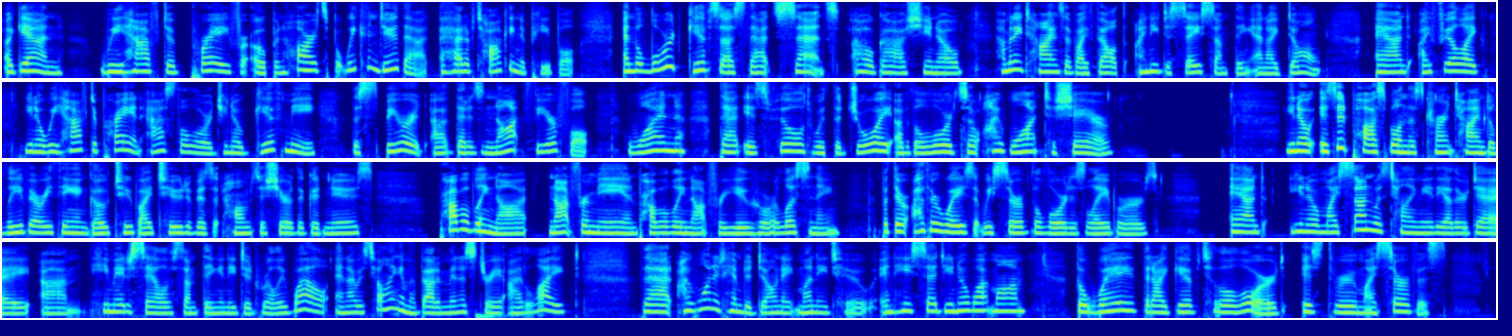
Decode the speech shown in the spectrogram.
Again, we have to pray for open hearts, but we can do that ahead of talking to people. And the Lord gives us that sense oh gosh, you know, how many times have I felt I need to say something and I don't? And I feel like, you know, we have to pray and ask the Lord, you know, give me the spirit uh, that is not fearful, one that is filled with the joy of the Lord. So I want to share. You know, is it possible in this current time to leave everything and go two by two to visit homes to share the good news? Probably not. Not for me, and probably not for you who are listening. But there are other ways that we serve the Lord as laborers. And, you know, my son was telling me the other day, um, he made a sale of something and he did really well. And I was telling him about a ministry I liked that I wanted him to donate money to. And he said, You know what, mom? The way that I give to the Lord is through my service.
